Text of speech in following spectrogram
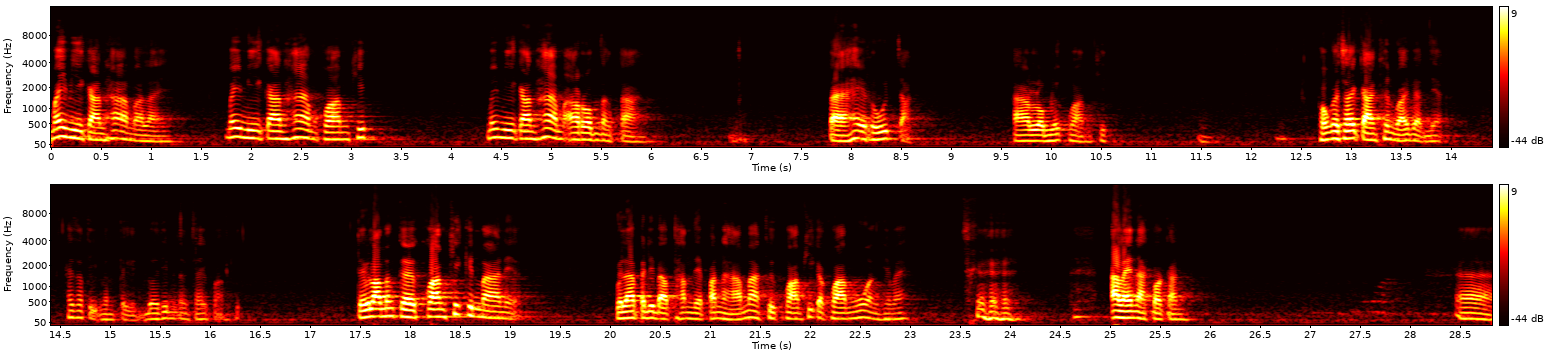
ไม่มีการห้ามอะไร ไม่มีการห้ามความคิด ไม่มีการห้ามอารมณ์ต่างๆ แต่ให้รู้จักอารมณ์หรือความคิด ผมก็ใช้การเคลื่อนไหวแบบเนี้ยให้สติมันตื่น โดยที่ไม่ต้องใช้ความคิด แต่เวลามันเกิดความคิดขึ้นมาเนี่ย เวลาปฏิบัติธรรมเนี่ยปัญหามากคือความคิดกับความง่วงใช่ไหมอะไรหนักกว่ากันอ่า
